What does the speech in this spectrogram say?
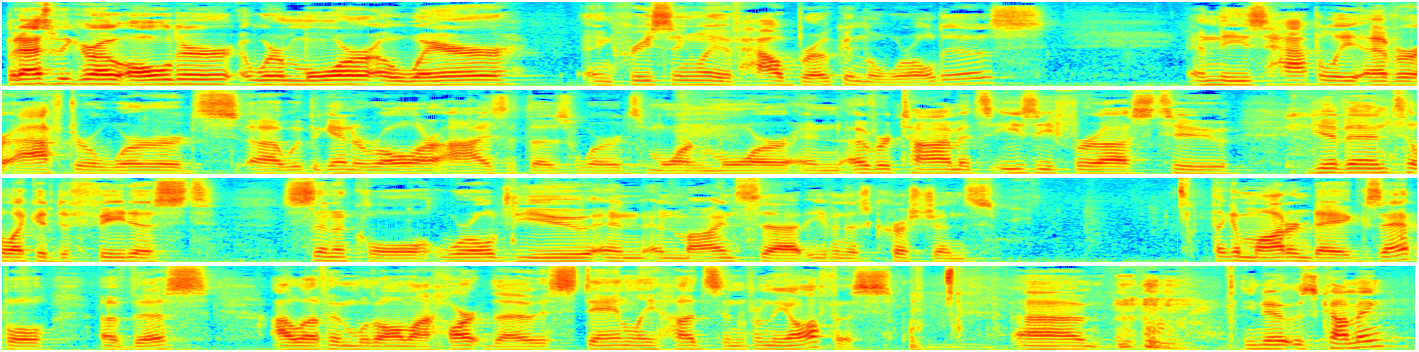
But as we grow older, we're more aware increasingly of how broken the world is. And these happily ever after words, uh, we begin to roll our eyes at those words more and more. And over time, it's easy for us to give in to like a defeatist, cynical worldview and, and mindset, even as Christians. I think a modern day example of this, I love him with all my heart though, is Stanley Hudson from The Office. Um, you know it was coming.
